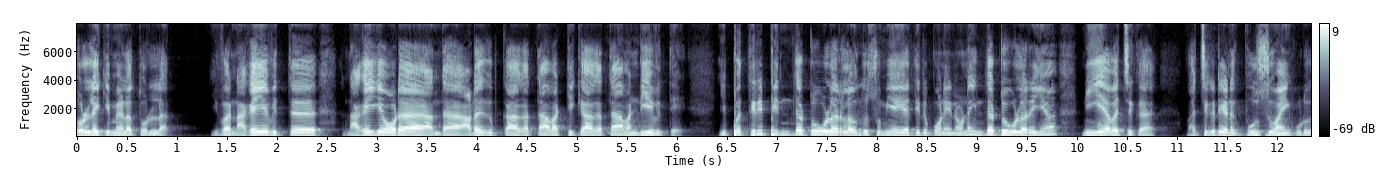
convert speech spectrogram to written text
தொல்லைக்கு மேலே தொல்லை. இவன் நகையை விற்று நகையோட அந்த அடகுக்காகத்தான் வட்டிக்காகத்தான் வண்டியை விற்றேன் இப்போ திருப்பி இந்த டூ வீலரில் வந்து சுமியை ஏற்றிட்டு போனேன்னொன்னே இந்த டூ வீலரையும் நீயே வச்சுக்க. வச்சுக்கிட்டு எனக்கு பூசு வாங்கி கொடு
